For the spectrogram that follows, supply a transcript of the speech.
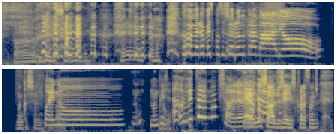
Foi a primeira vez que você chorou no trabalho? Nunca chorei. Foi no. Não? Nunca. Não. Ah, o Vitor não chora. É, né? eu não choro, gente, coração de pedra.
